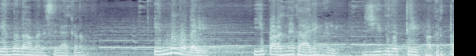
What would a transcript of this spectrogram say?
എന്ന് നാം മനസ്സിലാക്കണം. ഇന്നു മുതൽ ഈ പറഞ്ഞ കാര്യങ്ങൾ ജീവിതത്തിൽ പകർത്താൻ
